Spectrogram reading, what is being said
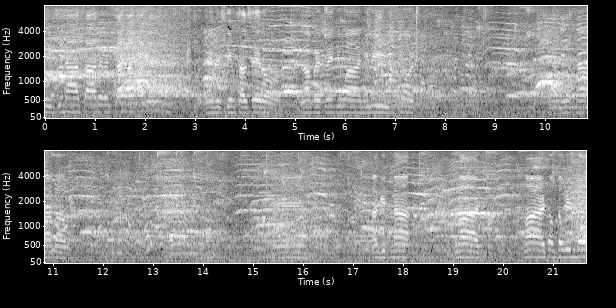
rim. Pinasa. Reverse up again. And it's Team Salcedo. Number 21. He leads. Short. Gitna. Drag. Mars of the window.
